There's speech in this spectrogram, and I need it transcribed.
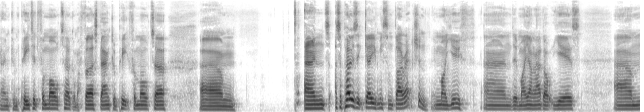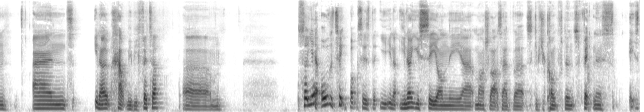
and competed for Malta. Got my first dan, compete for Malta. Um, and I suppose it gave me some direction in my youth and in my young adult years. Um, and, you know, helped me be fitter. Um, so yeah, all the tick boxes that you, you know you know you see on the uh, martial arts adverts gives you confidence, fitness. It's,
